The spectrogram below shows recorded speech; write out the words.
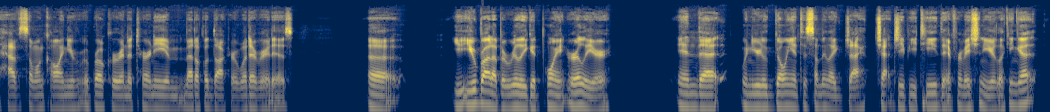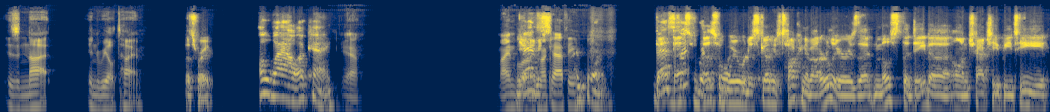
have someone calling you, a broker, an attorney, a medical doctor, whatever it is. Uh, you you brought up a really good point earlier, in that when you're going into something like Ja- Chat GPT, the information you're looking at is not in real time. That's right. Oh, wow. Okay. Yeah. Mind blowing, Yes. huh, Kathy? That, That's that's that's what we were discussing, talking about earlier. Is that most of the data on ChatGPT,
